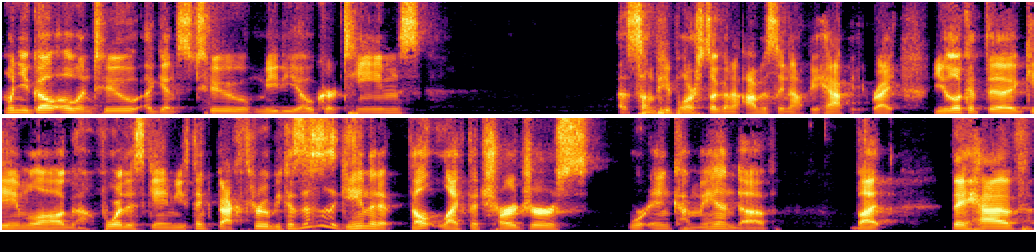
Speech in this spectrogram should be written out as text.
when you go 0 2 against two mediocre teams, uh, some people are still going to obviously not be happy, right? You look at the game log for this game, you think back through because this is a game that it felt like the Chargers were in command of, but they have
